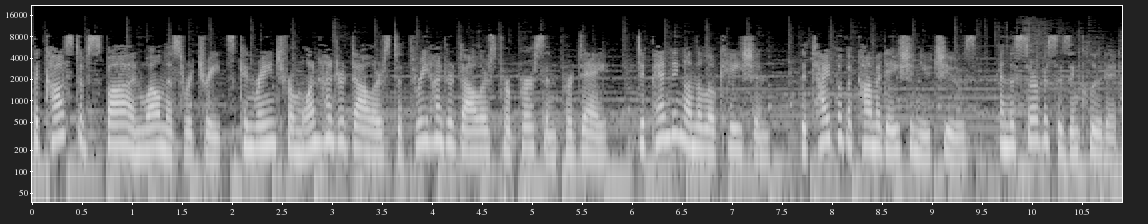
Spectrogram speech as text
The cost of spa and wellness retreats can range from $100 to $300 per person per day, depending on the location, the type of accommodation you choose, and the services included.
